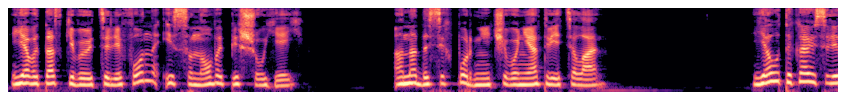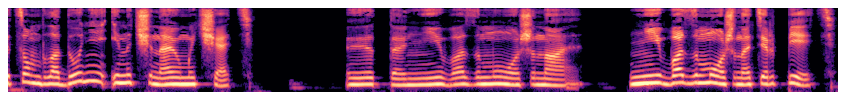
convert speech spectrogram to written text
Я вытаскиваю телефон и снова пишу ей. Она до сих пор ничего не ответила. Я утыкаюсь лицом в ладони и начинаю мычать. «Это невозможно! Невозможно терпеть!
